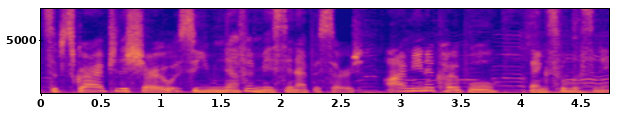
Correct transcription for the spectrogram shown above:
Subscribe to the show so you never miss an episode. I'm Nina Kopel. Thanks for listening.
